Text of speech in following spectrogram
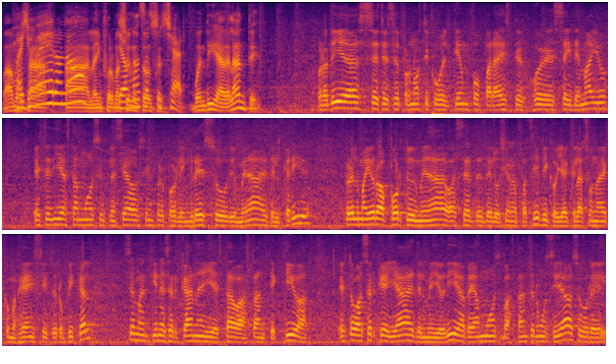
Vamos a, la información entonces. Buen día, adelante. Buenos días, este es el pronóstico del tiempo para este jueves 6 de mayo. Este día estamos influenciados siempre por el ingreso de humedades del Caribe, pero el mayor aporte de humedad va a ser desde el Océano Pacífico, ya que la zona de convergencia tropical se mantiene cercana y está bastante activa. Esto va a hacer que ya desde el mediodía veamos bastante hermosidad sobre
